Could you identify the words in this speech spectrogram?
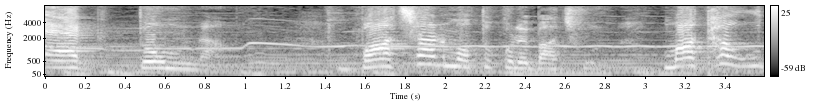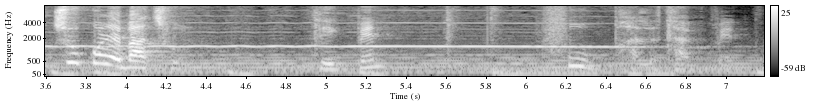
একদম না। বাঁচার মতো করে বাঁচুন, মাথা উঁচু করে বাঁচুন। দেখবেন, খুব ভালো থাকবেন।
